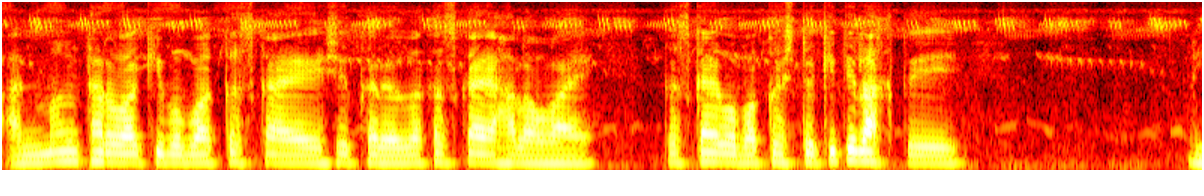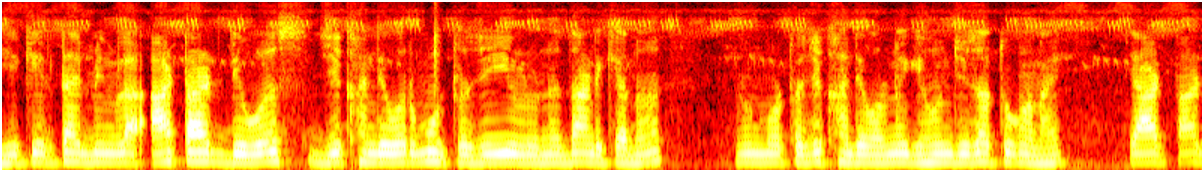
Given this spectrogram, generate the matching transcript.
आणि मग ठरवा की बाबा कसं काय शेतकऱ्याला कसं काय हलावा आहे. कसं काय बाबा कष्ट किती लागते? एक एक टायमिंगला आठ आठ दिवस जे खांद्यावर मोटर जे इळून दांडक्यानं येऊन मोटर जे खांद्यावरनं घेऊन जे जातो का नाही ते आठ आठ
